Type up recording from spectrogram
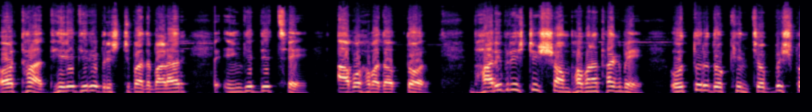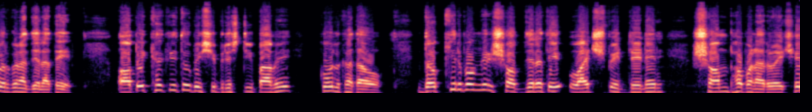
অর্থাৎ ধীরে ধীরে বৃষ্টিপাত বাড়ার ইঙ্গিত দিচ্ছে আবহাওয়া দপ্তর। ভারী বৃষ্টির সম্ভাবনা থাকবে উত্তর দক্ষিণ চব্বিশ পরগনা জেলাতে। অপেক্ষাকৃত বেশি বৃষ্টি পাবে কলকাতাও দক্ষিণবঙ্গের সব জেলাতে হোয়াইট স্পিড ড্রেনের সম্ভাবনা রয়েছে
